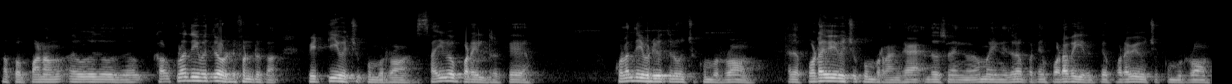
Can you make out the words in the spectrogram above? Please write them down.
அப்போ பணம் இது- குலதெய்வத்தில் ஒரு டிஃப்ரெண்ட் இருக்கும். பெட்டியை வச்சு கும்பிட்றோம் சைவ படையல் இருக்குது குழந்தை வடிவத்தில் வச்சு கும்பிட்றோம். அதை புடவையை வச்சு கும்பிட்றாங்க. அந்த சொன்னாங்க ஆமாம் எங்கள் இதில் பார்த்தீங்கன்னா புடவை இருக்குது புடவையை வச்சு கும்பிட்றோம்.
